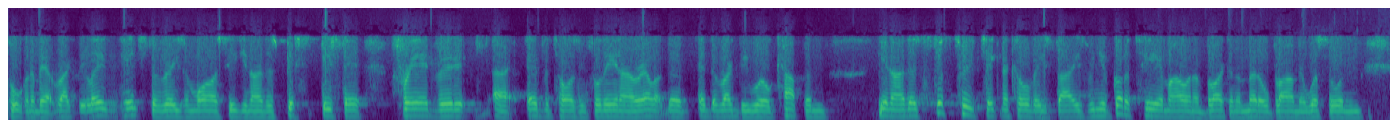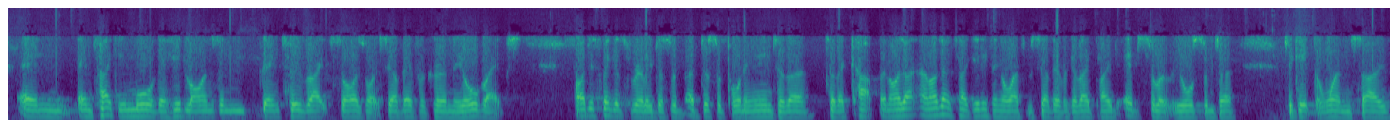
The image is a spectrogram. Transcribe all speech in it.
talking about rugby league. Hence the reason why I said, you know, this best, best free advert, uh, advertising for the NRL at the at the Rugby World Cup and you know, there's just too technical these days. When you've got a TMO and a bloke in the middle blowing the whistle and and, and taking more of the headlines than, than two great sides like South Africa and the All Blacks, I just think it's really just a, a disappointing end to the to the cup. And I don't and I don't take anything away from South Africa. They played absolutely awesome to to get the win. So.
